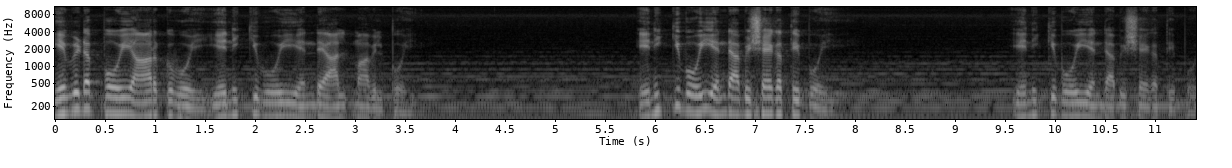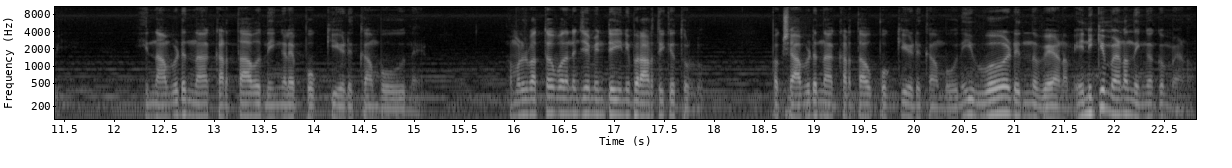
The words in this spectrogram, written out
എവിടെ പോയി ആർക്ക് പോയി? എനിക്ക് പോയി എന്റെ ആത്മാവിൽ പോയി. എനിക്ക് പോയി എന്റെ അഭിഷേകത്തിൽ പോയി. എനിക്ക് പോയി എന്റെ അഭിഷേകത്തിൽ പോയി. ഇന്ന് അവിടുന്ന് ആ കർത്താവ് നിങ്ങളെ പൊക്കിയെടുക്കാൻ പോകുന്നേ. നമ്മൾ പത്തോ പതിനഞ്ച് മിനിറ്റ് ഇനി പ്രാർത്ഥിക്കത്തുള്ളൂ. പക്ഷെ അവിടുന്ന് ആ കർത്താവ് പൊക്കിയെടുക്കാൻ പോകുന്നു. ഈ വേർഡ് ഇന്ന് വേണം. എനിക്കും വേണം നിങ്ങൾക്കും വേണം.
